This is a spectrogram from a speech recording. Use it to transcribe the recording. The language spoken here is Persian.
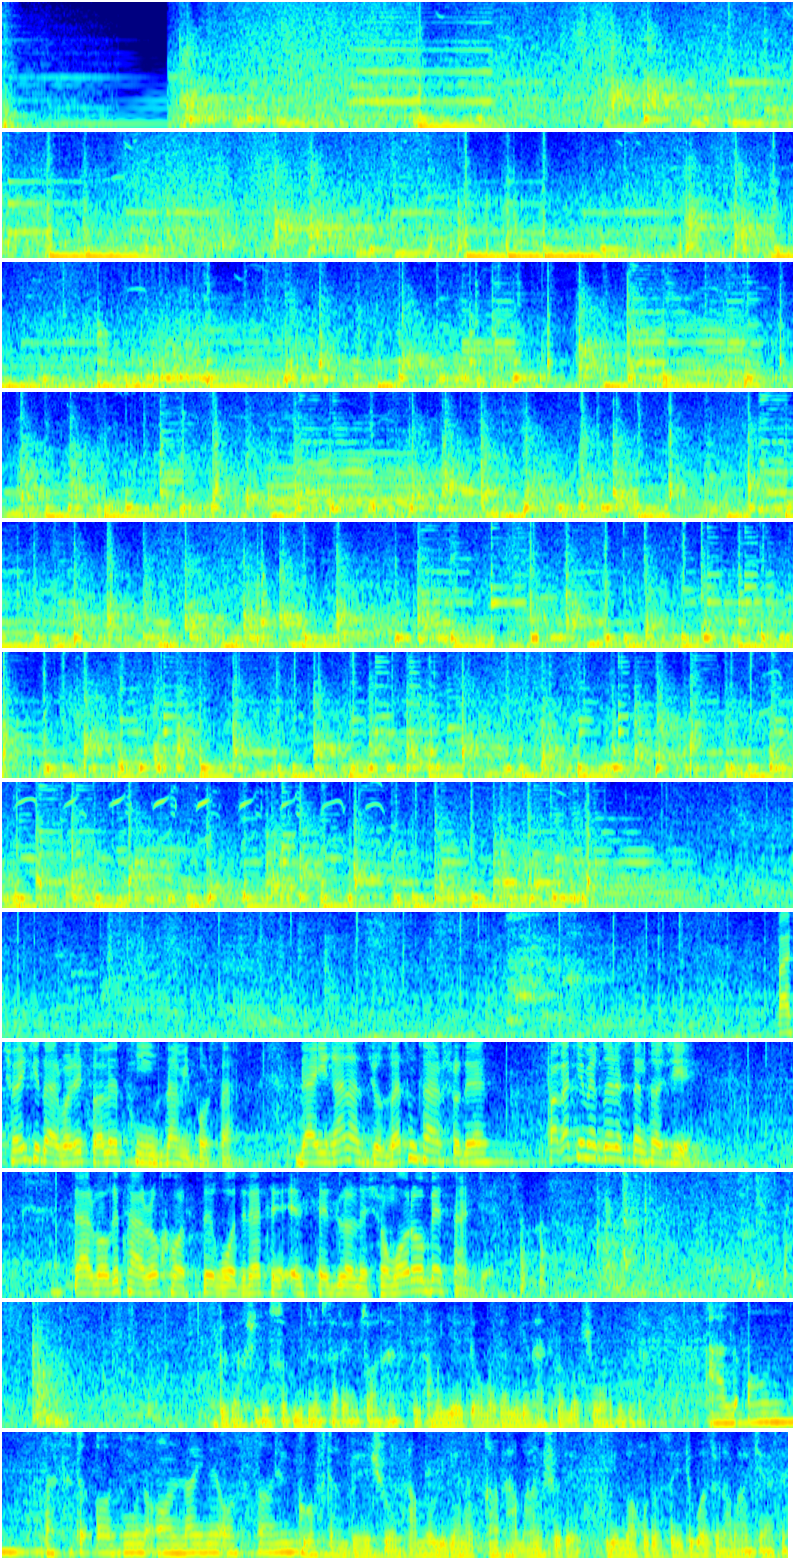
بچههایی که درباره سال 15 می‌پرسن دقیقا از جزوتون طرح شده؟ فقط یه مقدار استنتاجیه. در واقع طراح خواسته قدرت استدلال شما رو بسنجه. ببخشید استاد می‌دونم سر امتحان هستین اما یه عده اومدن میگن حتما باید شما رو ببینم الان وسط آزمون آنلاین استانی گفتم بهشون اما میگن از قبل هماهنگ شده. میگه ناخدا سیدو باتون هماهنگ کرده.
